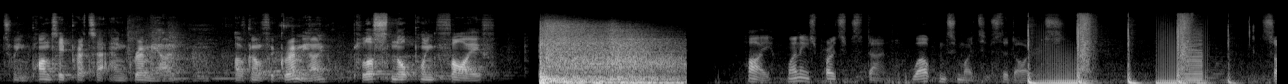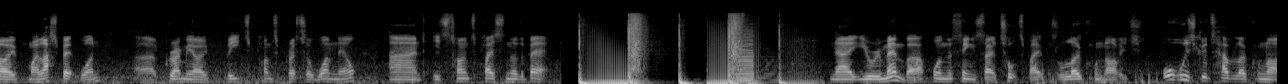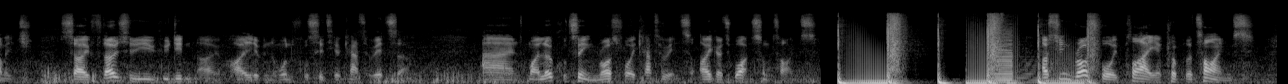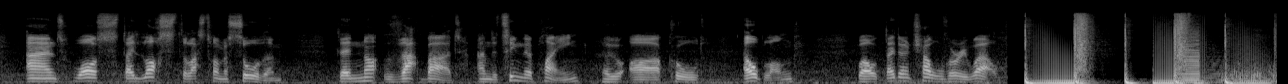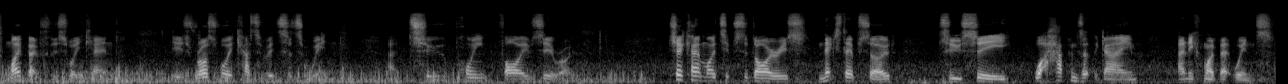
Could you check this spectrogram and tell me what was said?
between Ponte Preta and Gremio. I've gone for Gremio plus 0.5. Hi, my name is Pro Tipster Dan. Welcome to my Tipster Diaries. So, my last bet won. Uh, Gremio beats Ponte Preta 1 0, and it's time to place another bet. Now, you remember one of the things they talked about was local knowledge. Always good to have local knowledge. So, for those of you who didn't know, I live in the wonderful city of Katowice, and my local team, Rozwój Katowice, I go to watch sometimes. I've seen Rozwój play a couple of times, and whilst they lost the last time I saw them, they're not that bad. And the team they're playing, who are called Elbląg, well, they don't travel very well. My bet for this weekend is Rozwój Katowice to win at 2.50. Check out my Tipster Diaries next episode to see what happens at the game and if my bet wins.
